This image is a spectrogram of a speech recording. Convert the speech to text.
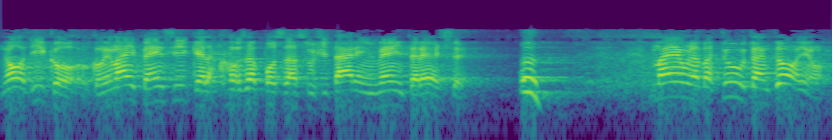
No, dico, come mai pensi che la cosa possa suscitare in me interesse? uh. Ma è una battuta, Antonio.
